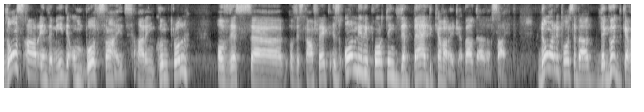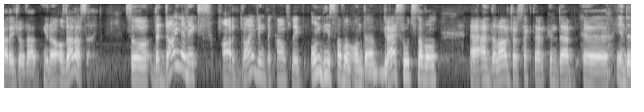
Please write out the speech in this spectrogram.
those are in the media on both sides are in control of this uh, of this conflict is only reporting the bad coverage about the other side. No one reports about the good coverage of that, you know, of the other side. So the dynamics are driving the conflict on this level, on the grassroots level, uh, and the larger sector in the uh, in the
